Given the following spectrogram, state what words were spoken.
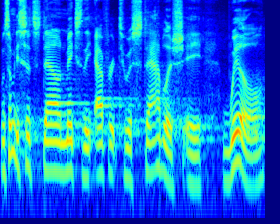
When somebody sits down, makes the effort to establish a will,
